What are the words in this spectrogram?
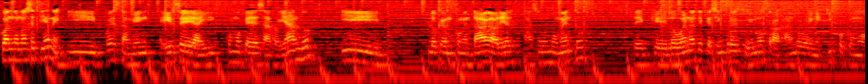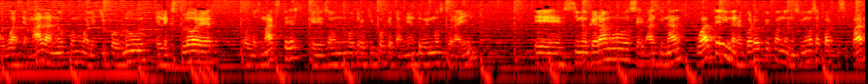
cuando no se tiene y pues también irse ahí como que desarrollando y lo que comentaba Gabriel hace un momento de que lo bueno es de que siempre estuvimos trabajando en equipo como Guatemala, no como el equipo Blue, el Explorer o los Maxters, que son otro equipo que también tuvimos por ahí. Eh, sino que éramos eh, al final Guate y me recuerdo que cuando nos fuimos a participar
